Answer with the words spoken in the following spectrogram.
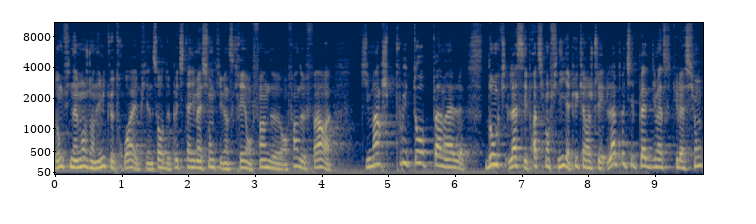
Donc finalement je n'en ai mis que 3 et puis il y a une sorte de petite animation qui vient se créer en fin de, en fin de phare qui marche plutôt pas mal. Donc là c'est pratiquement fini, il n'y a plus qu'à rajouter la petite plaque d'immatriculation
